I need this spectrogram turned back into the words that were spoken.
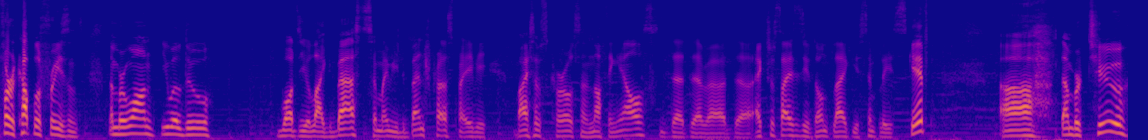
for a couple of reasons. Number one you will do what you like best. So maybe the bench press maybe biceps curls and nothing else that uh, the exercises you don't like you simply skip. Uh, number two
